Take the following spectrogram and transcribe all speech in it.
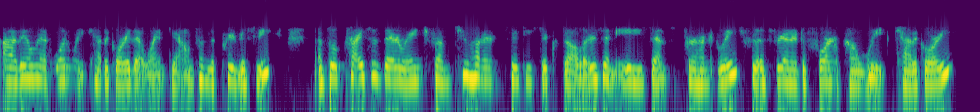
uh, they only had one weight category that went down from the previous week. And so prices there range from $256.80 per hundredweight for the 300 to 400 pound weight category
